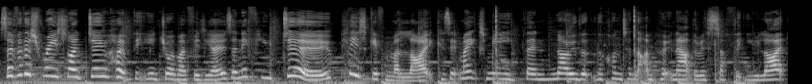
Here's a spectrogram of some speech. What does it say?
So for this reason, I do hope that you enjoy my videos and if you do, please give them a like because it makes me then know that the content that I'm putting out there is stuff that you like.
